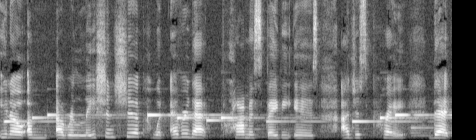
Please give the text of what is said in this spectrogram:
you know a, a relationship, whatever that promised baby is, I just pray that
